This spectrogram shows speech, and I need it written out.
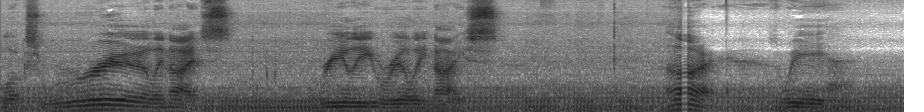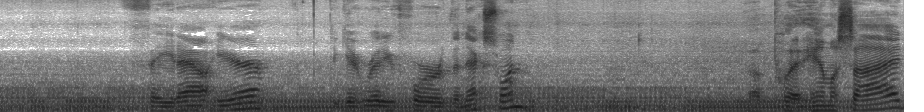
looks really nice. Really really nice. Alright so we fade out here to get ready for the next one. I'll put him aside.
